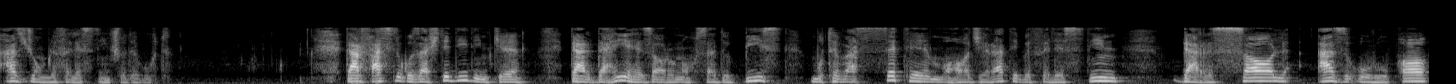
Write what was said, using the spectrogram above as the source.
از جمله فلسطین شده بود. در فصل گذشته دیدیم که در دهه 1920 متوسط مهاجرت به فلسطین در سال از اروپا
